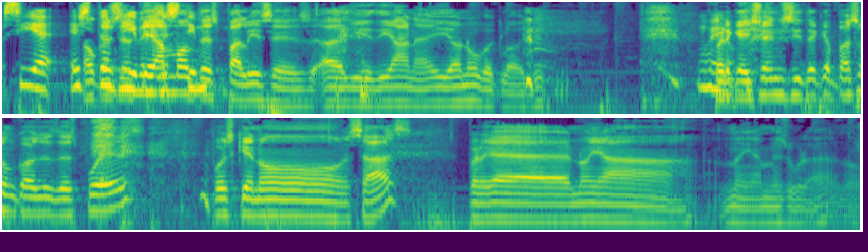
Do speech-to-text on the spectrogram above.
si La estos qüestió és que hi llibres... ha moltes palisses allí, Diana, i jo no ho veig lògic. Bueno, Perquè això incita que passen coses després pues que no saps? Perquè no hi ha, no hi ha mesura no?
